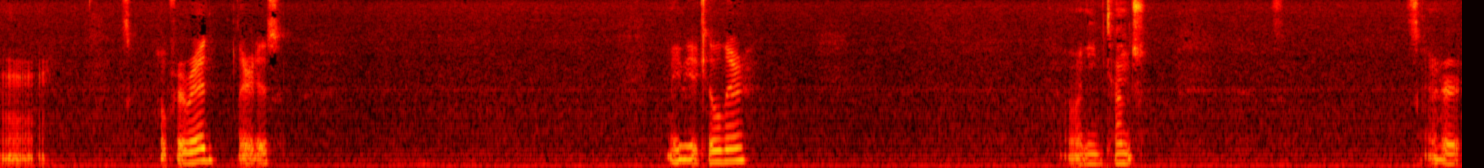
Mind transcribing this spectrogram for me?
Hmm. Hope for red. There it is. Maybe a kill there. Oh, I need punch. It's gonna hurt.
